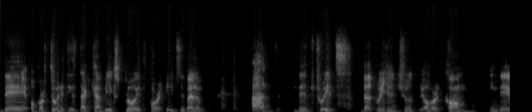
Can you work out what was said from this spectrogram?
the opportunities that can be exploited for its development, and the threats that region should overcome in the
